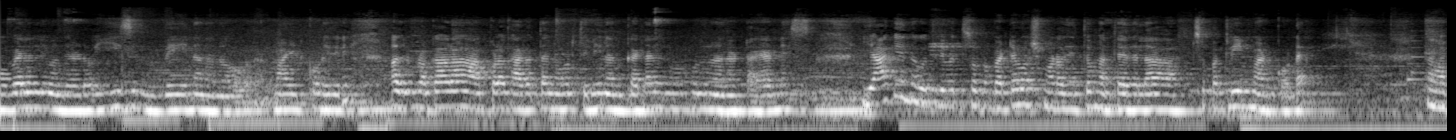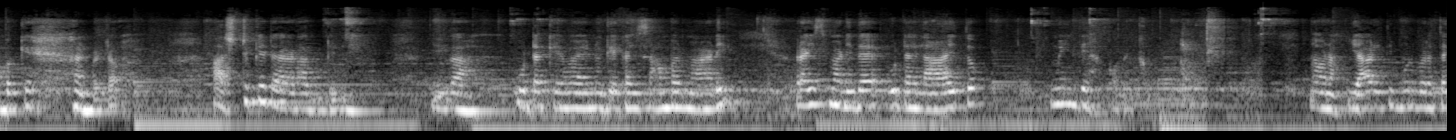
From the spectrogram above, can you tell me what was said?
ಮೊಬೈಲಲ್ಲಿ ಒಂದೆರಡು ಈಸಿ ವೇನ ನಾನು ಮಾಡಿಟ್ಕೊಂಡಿದ್ದೀನಿ. ಅದ್ರ ಪ್ರಕಾರ ಹಾಕ್ಕೊಳಕ್ಕಾಗತ್ತಾ ನೋಡ್ತೀನಿ. ನನ್ನ ಕಣ್ಣಲ್ಲಿ ನೋಡ್ಬೋದು ನನ್ನ ಟಯರ್ಡ್ನೆಸ್ ಯಾಕೆ ಅಂತ ಗೊತ್ತಿಲ್ಲ. ಇವತ್ತು ಸ್ವಲ್ಪ ಬಟ್ಟೆ ವಾಶ್ ಮಾಡೋದಿತ್ತು. ಮತ್ತು ಅದೆಲ್ಲ ಸ್ವಲ್ಪ ಕ್ಲೀನ್ ಮಾಡಿಕೊಂಡೆ. ಹಬ್ಬಕ್ಕೆ ಅಂದ್ಬಿಟ್ಟು ಅಷ್ಟಕ್ಕೆ ಟಯರ್ಡ್ ಆಗಿಬಿಟ್ಟಿದ್ದೀನಿ. ಈಗ ಊಟಕ್ಕೆ ನುಗ್ಗೆಕಾಯಿ ಸಾಂಬಾರು ಮಾಡಿ ರೈಸ್ ಮಾಡಿದೆ ಊಟ ಎಲ್ಲ ಆಯಿತು. ಮೆಹಂದಿ ಹಾಕ್ಕೋಬೇಕು. ನೋಡೋಣ ಯಾವ ರೀತಿ ಮೂಡ್ ಬರುತ್ತೆ,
